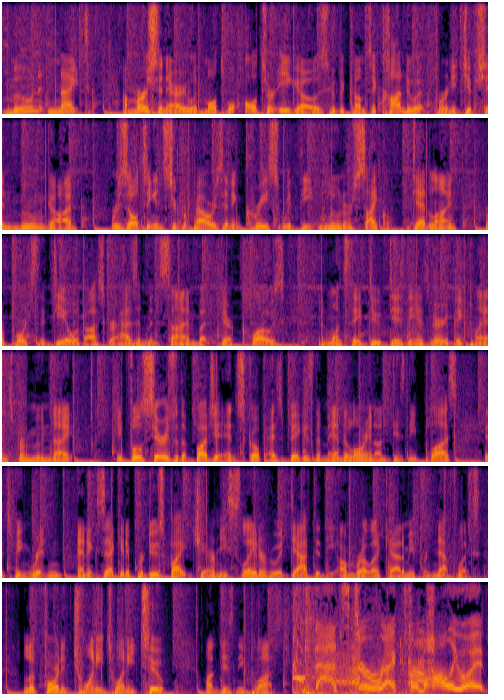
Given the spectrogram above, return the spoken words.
Moon Knight, a mercenary with multiple alter egos who becomes a conduit for an Egyptian moon god, resulting in superpowers that increase with the lunar cycle. Deadline reports the deal with Oscar hasn't been signed, but they're close, and once they do, Disney has very big plans for Moon Knight. A full series with a budget and scope as big as The Mandalorian on Disney Plus. It's being written and executive produced by Jeremy Slater, who adapted The Umbrella Academy for Netflix. Look for it in 2022 on Disney Plus. That's direct from Hollywood.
